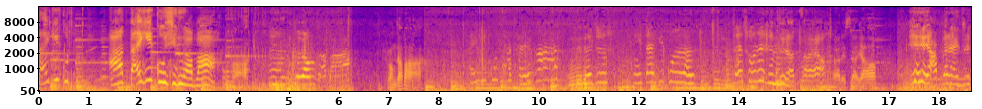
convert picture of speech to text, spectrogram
딸기꽃 아 딸기꽃인가 봐 그런가? 음, 그런가 봐 그런가 봐. 딸기꽃 다잘가 음. 요즘 이 딸기꽃은 내 손을 흔들었어요 잘했어요. 아빠 이제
